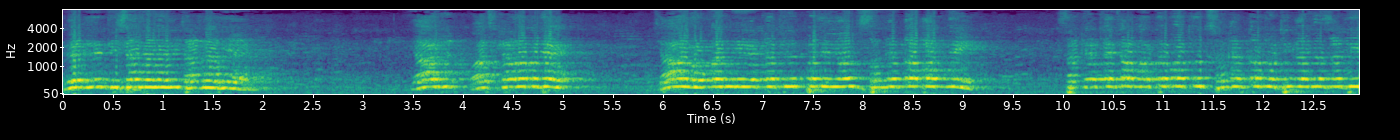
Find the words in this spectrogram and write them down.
वेगळी दिशा देणारी ठरणारी आहे. या राजकारणामध्ये ज्या लोकांनी एकत्रितपणे येऊन संघटना बांधली संघटनेच्या माध्यमातून संघटना मोठी करण्यासाठी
